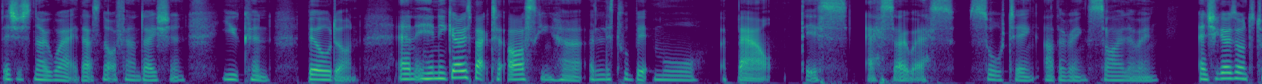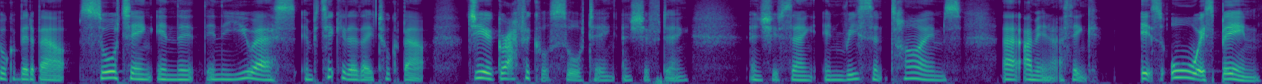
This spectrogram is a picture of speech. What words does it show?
there's just no way. That's not a foundation you can build on. And, and he goes back to asking her a little bit more about this SOS, sorting, othering, siloing. And she goes on to talk a bit about sorting in the in the US in particular they talk about geographical sorting and shifting and she's saying in recent times uh, I mean I think it's always been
